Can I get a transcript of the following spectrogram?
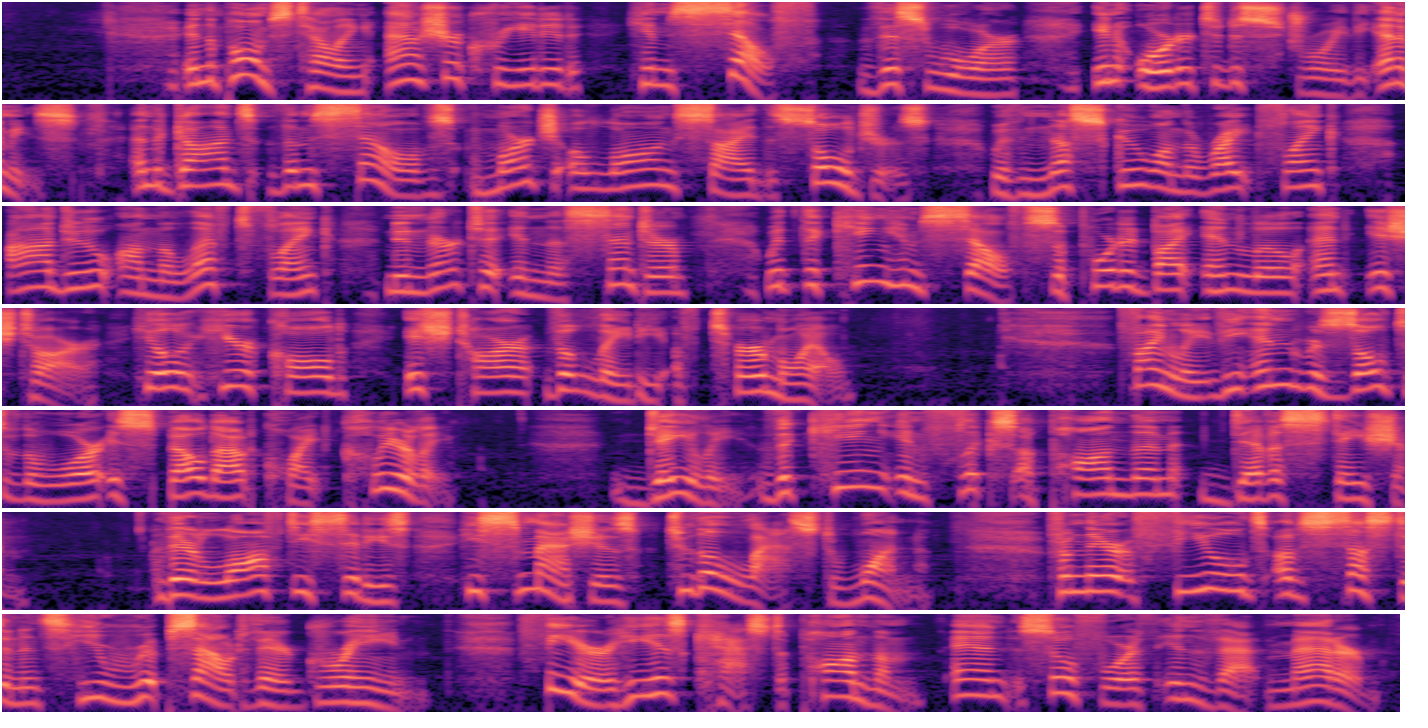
In the poem's telling, Asher created himself this war in order to destroy the enemies, and the gods themselves march alongside the soldiers, with Nusku on the right flank, Adu on the left flank, Ninurta in the center, with the king himself supported by Enlil and Ishtar, here called Ishtar the Lady of Turmoil. Finally, the end result of the war is spelled out quite clearly. Daily, the king inflicts upon them devastation. Their lofty cities he smashes to the last one. From their fields of sustenance he rips out their grain. Fear he has cast upon them, and so forth in that matter.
